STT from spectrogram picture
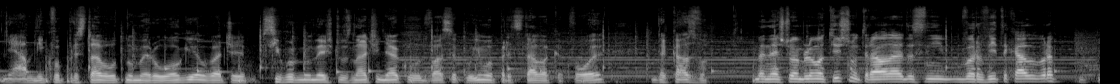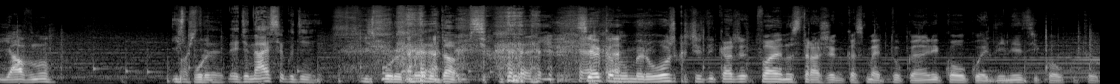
Нямам никаква представа от нумерология, обаче сигурно нещо значи някой от вас, ако има представа какво е, да казва. Бе, нещо емблематично. Трябва да е да си ни върви така добре. Явно. И според... 11 години. И според мен, да. Всяка нумероложка ще ти каже, това е на страшен късмет тук, нали? Колко единици, колко чудо.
